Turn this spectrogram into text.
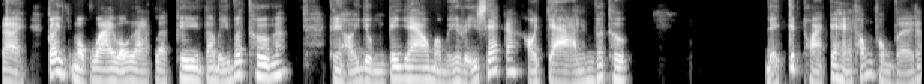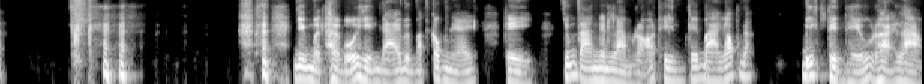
Rồi có một vài bộ lạc là khi người ta bị vết thương á thì họ dùng cái dao mà bị rỉ sét á họ chà lên vết thương để kích hoạt cái hệ thống phòng vệ đó. Nhưng mà thời buổi hiện đại về mặt công nghệ thì chúng ta nên làm rõ thêm cái ba góc đó biết tìm hiểu rồi làm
